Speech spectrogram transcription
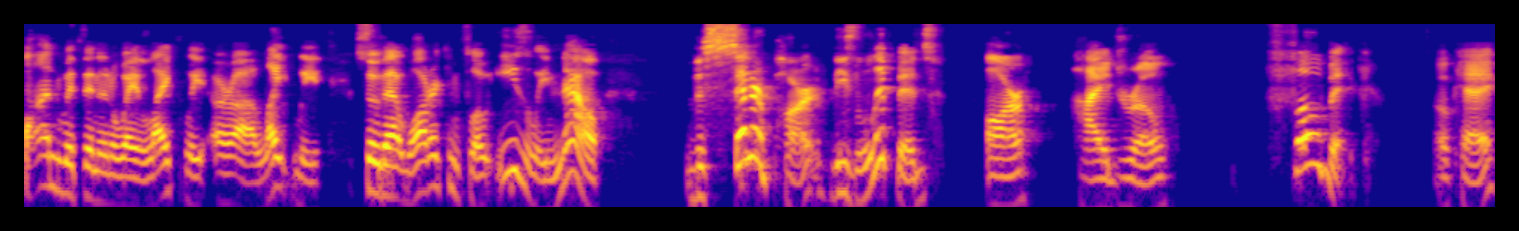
bond with it in a way, likely or uh, lightly, so that water can flow easily. Now, the center part, these lipids, are hydrophobic. Okay,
